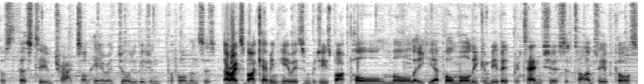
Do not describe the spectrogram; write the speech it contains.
because the first two tracks on here are Joy Division performances. Directed by Kevin Hewitt and produced by Paul Morley. Yeah, Paul Morley can be a bit pretentious at times. He, of course,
